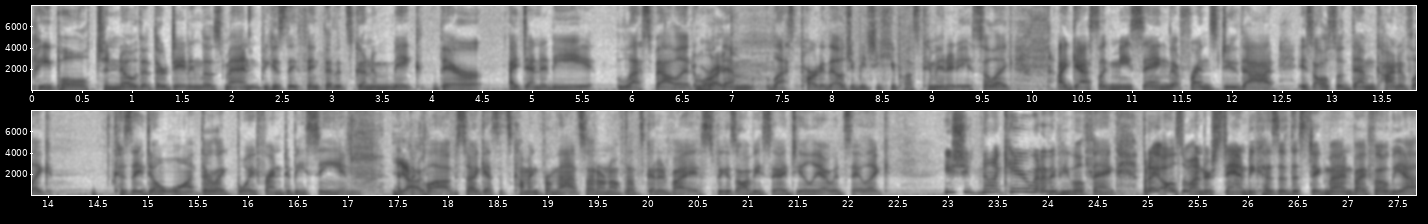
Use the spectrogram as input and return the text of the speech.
people to know that they're dating those men because they think that it's going to make their identity less valid or Right. them less part of the LGBTQ plus community. So like I guess like me saying that friends do that is also them kind of like because they don't want their like boyfriend to be seen at Yeah. the club. So I guess it's coming from that. So I don't know if that's good advice because obviously ideally I would say like you should not care what other people think. But I also understand because of the stigma and biphobia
